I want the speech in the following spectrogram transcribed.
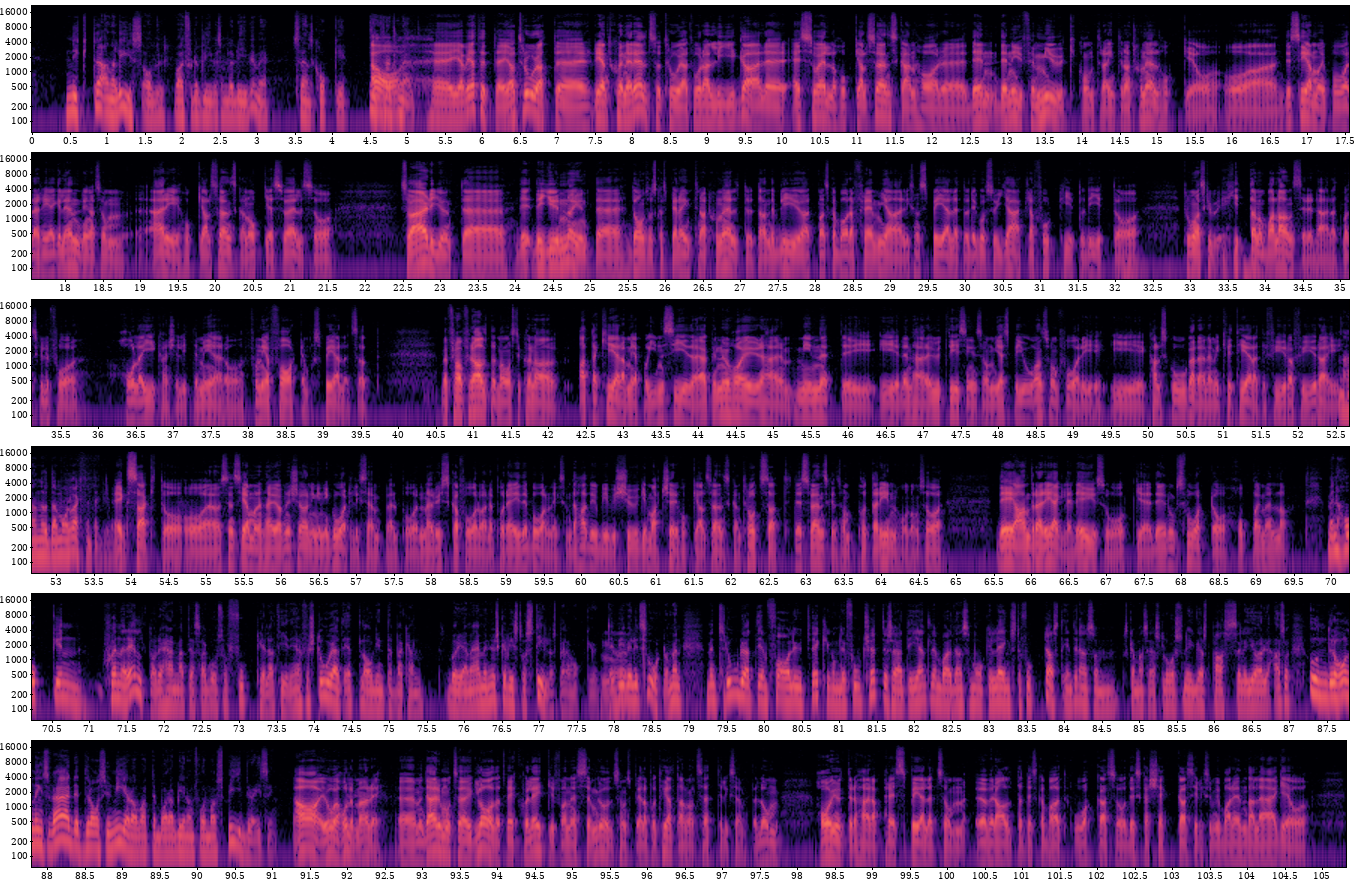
nyktra analys av varför det blivit som det blivit med svensk hockey internationellt? Ja, eh, jag vet inte. Jag tror att eh, rent generellt så tror jag att våra liga eller SHL och Hockeyallsvenskan har eh, den, den är ju för mjuk kontra internationell hockey och, och det ser man ju på våra regeländringar som är i Hockeyallsvenskan och SHL så så är det ju inte, det, det gynnar ju inte de som ska spela internationellt utan det blir ju att man ska bara främja liksom spelet och det går så jäkla fort hit och dit och tror man skulle hitta någon balans i det där, att man skulle få hålla i kanske lite mer och få ner farten på spelet så att men framförallt att man måste kunna attackera mer på insida. Jag, nu har jag ju det här minnet i, i den här utvisningen som Jesper Johansson får i, i Karlskoga där när vi kvitterar till 4-4 i... Han nuddar målvakten tänker du? Exakt och, och, och sen ser man den här övningskörningen igår till exempel på den här ryska forwarden på Reideborn liksom. Det hade ju blivit 20 matcher i Hockeyallsvenskan trots att det är svensken som puttar in honom så det är andra regler, det är ju så och eh, det är nog svårt att hoppa emellan. Men hockeyn generellt då, det här med att det ska gå så fort hela tiden. Jag förstår ju att ett lag inte bara kan börja med, men nu ska vi stå still och spela hockey. Det blir väldigt svårt då. Men, men tror du att det är en farlig utveckling om det fortsätter så här att det är egentligen bara den som åker längst och fortast, inte den som, ska man säga, slår snyggast pass eller gör, alltså underhållningsvärdet dras ju ner av att det bara blir någon form av speedracing. Ja, jo, jag håller med dig. Eh, men däremot så är jag ju glad att Växjö Lakers vann SM-guld som spelar på ett helt annat sätt till exempel. De, har ju inte det här pressspelet som överallt att det ska bara åkas och det ska checkas i liksom i varenda läge och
